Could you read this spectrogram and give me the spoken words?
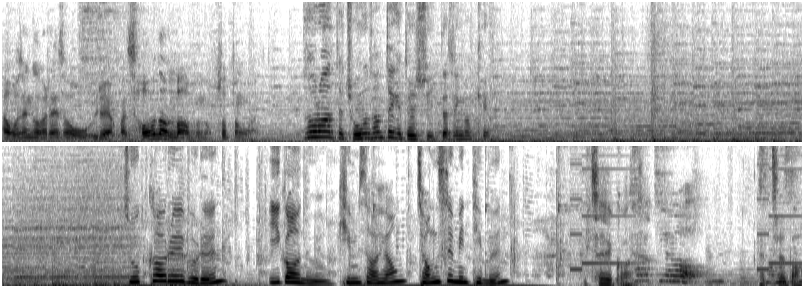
라고 생각을 해서 오히려 약간 서운한 마음은 없었던 것 같아요. 서로한테 좋은 선택이 될 수 있다 생각해요 조커를 부른 이건우, 김서형, 정수민 팀은 해체일 것 같아. 해체다.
